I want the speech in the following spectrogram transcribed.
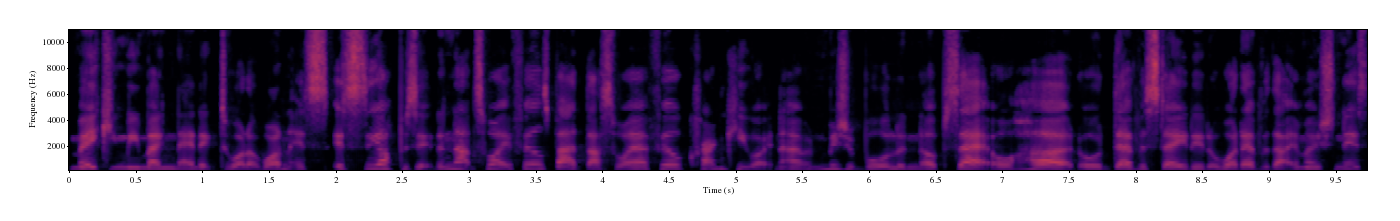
making me magnetic to what I want. It's it's the opposite, and that's why it feels bad. That's why I feel cranky right now and miserable and upset or hurt or devastated or whatever that emotion is,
